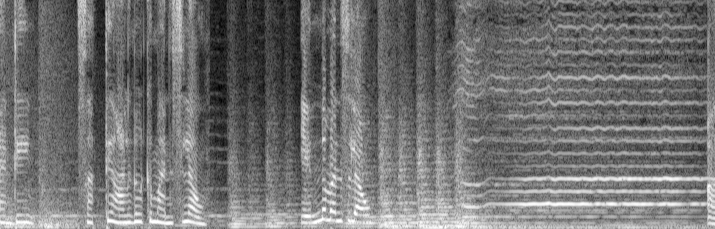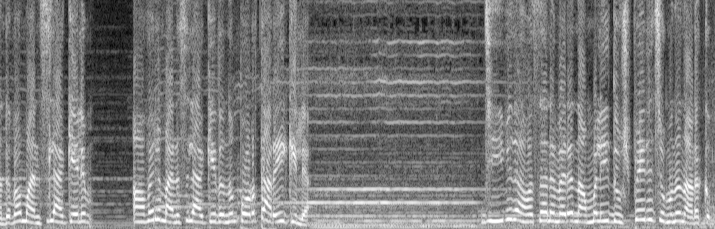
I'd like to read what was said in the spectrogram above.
ആന്റി സത്യ ആളുകൾക്ക് മനസ്സിലാവും. എന്ന് മനസ്സിലാവും. അഥവാ മനസ്സിലാക്കിയാലും അവർ മനസ്സിലാക്കിയതൊന്നും പുറത്തറിയിക്കില്ല. ജീവിത അവസാനം വരെ നമ്മൾ ഈ ദുഷ്പേര് ചുമന്ന് നടക്കും.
